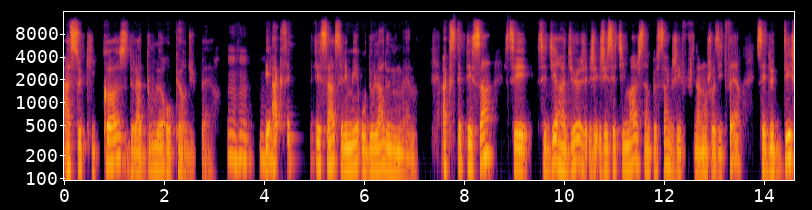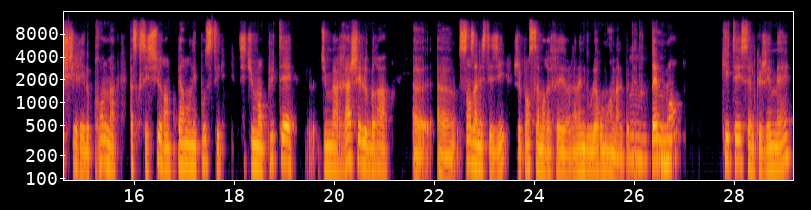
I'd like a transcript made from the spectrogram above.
à ce qui cause de la douleur au cœur du Père. Mmh et accepter ça, c'est l'aimer au-delà de nous-mêmes. Accepter ça, c'est dire à Dieu, j'ai cette image, c'est un peu ça que j'ai finalement choisi de faire, c'est de déchirer, de prendre ma... Parce que c'est sûr, hein, Père, mon épouse, si tu m'amputais, tu m'arrachais le bras euh, euh, sans anesthésie, je pense que ça m'aurait fait la même douleur ou moins mal peut-être. Mmh. Tellement quitter celle que j'aimais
